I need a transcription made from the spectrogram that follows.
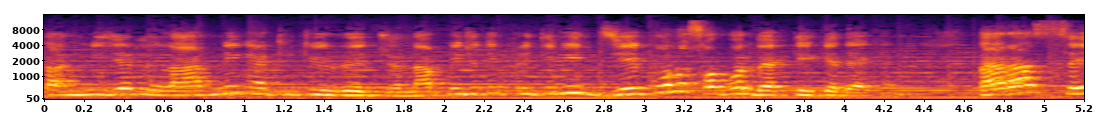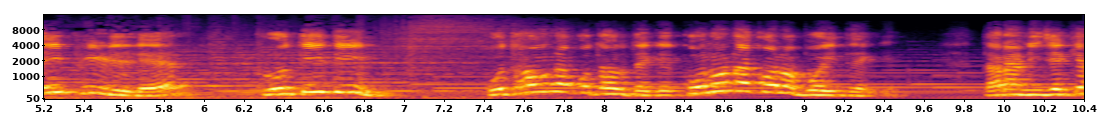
তার নিজের লার্নিং অ্যাটিটিউডের জন্য। আপনি যদি পৃথিবীর যে কোনো সফল ব্যক্তিকে দেখেন, তারা সেই ফিল্ডের প্রতিদিন কোথাও না কোথাও থেকে, কোনো না কোনো বই থেকে, তারা নিজেকে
